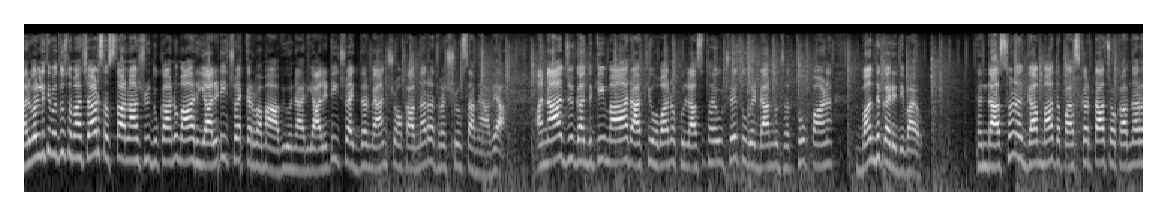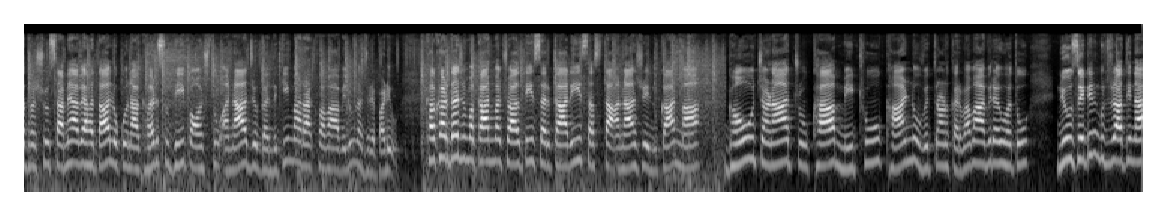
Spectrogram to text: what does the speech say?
અરવલ્લીથી વધુ સમાચાર સસ્તા અનાજની દુકાનોમાં રિયાલિટી ચેક કરવામાં આવ્યું રિયાલિટી ચેક દરમિયાન ચોંકાવનારા દ્રશ્યો સામે આવ્યા. અનાજ ગંદકીમાં રાખ્યું હોવાનો ખુલાસો થયો છે. તુવેરદારનો જથ્થો પણ બંધ કરી દેવાયો. ધંધાસણ ગામમાં તપાસ કરતા ચોંકાવનારા દ્રશ્યો સામે આવ્યા હતા. લોકોના ઘર સુધી પહોંચતું અનાજ ગંદકીમાં રાખવામાં આવેલું નજરે પડ્યું. ખખડધજ મકાનમાં ચાલતી સરકારી સસ્તા અનાજની દુકાનમાં ઘઉં, ચણા, ચોખા, મીઠું, ખાંડનું વિતરણ કરવામાં આવી રહ્યું હતું. ન્યૂઝ એટીન ગુજરાતીના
